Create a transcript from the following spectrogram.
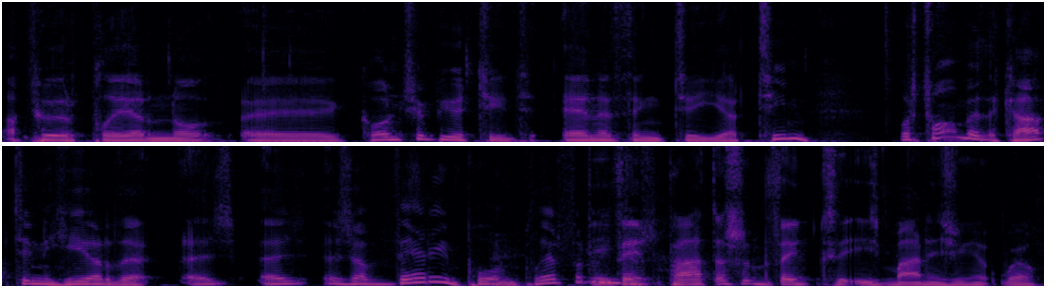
a poor player, not uh, contributed anything to your team. We're talking about the captain here that is, is, is a very important player for Do you think Patterson thinks that he's managing it well?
